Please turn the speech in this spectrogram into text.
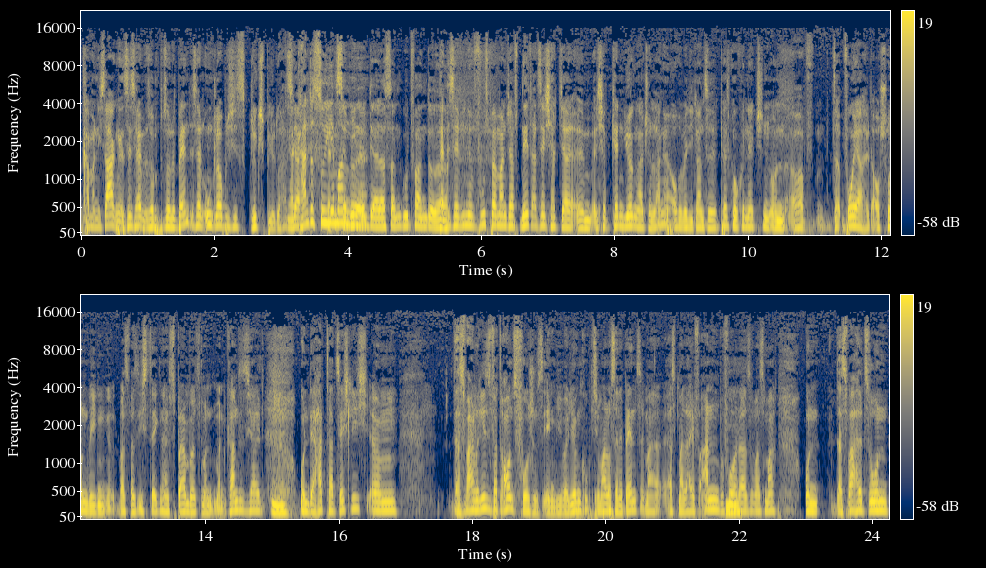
kann man nicht sagen. Es ist ja so, so eine Band ist ja ein unglaubliches Glücksspiel. Du hast ja, Ja, kanntest du jemanden, ja eine, der das dann gut fand? Oder? Das ist ja wie eine Fußballmannschaft. Nee, tatsächlich hat ja, ähm, ich kenne Jürgen halt schon lange, auch über die ganze Pesco Connection und aber da, vorher halt auch schon wegen, was weiß ich, Steak Knife, Spambirds, man, man kannte sich halt. Mhm. Und der hat tatsächlich, ähm, das war ein riesen Vertrauensvorschuss irgendwie, weil Jürgen guckt sich mal aus seine Bands immer erstmal live an, bevor Mhm. er da sowas macht. Und das war halt so ein,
